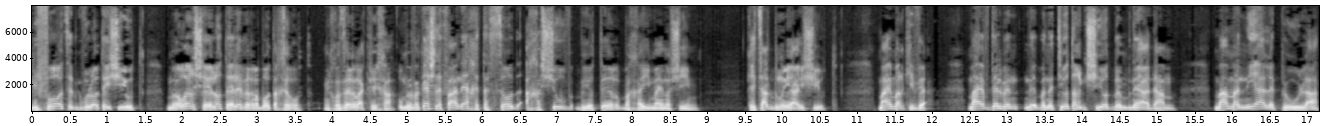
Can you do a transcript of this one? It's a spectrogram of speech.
לפרוץ את גבולות האישיות, מעורר שאלות אלה ורבות אחרות. אני חוזר לכריכה. הוא מבקש לפענח את הסוד החשוב ביותר בחיים האנושיים. כיצד בנויה האישיות? מהם מרכיביה? מה ההבדל בין, בנטיות הרגשיות בין בני האדם? מה מניע לפעולה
